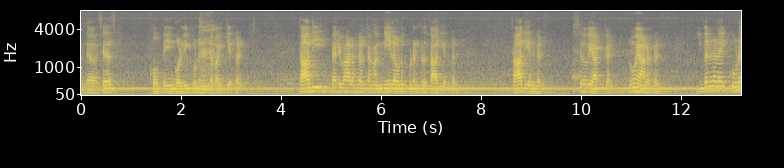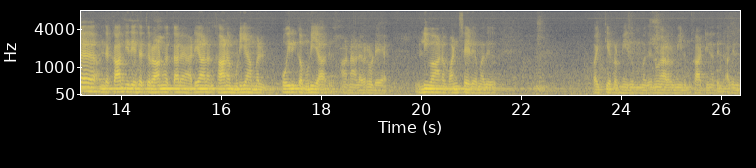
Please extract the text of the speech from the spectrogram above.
அந்த சில கோப்பையும் கொழுவிக்கொண்டு நின்ற வைத்தியர்கள் தாதி பரிவாளர்கள் தங்கள் நீல உடுப்புடன் தாதியர்கள் தாதியர்கள் சேவையாட்கள் நோயாளர்கள் இவர்களை கூட அந்த காந்தி தேசத்து இராணுவத்தால் அடையாளம் காண முடியாமல் போயிருக்க முடியாது. ஆனால் அவர்களுடைய இழிவான வன் செயலும் அது வைத்தியர்கள் மீதும் அது நோயாளர்கள் மீதும் காட்டினதில் அதில்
